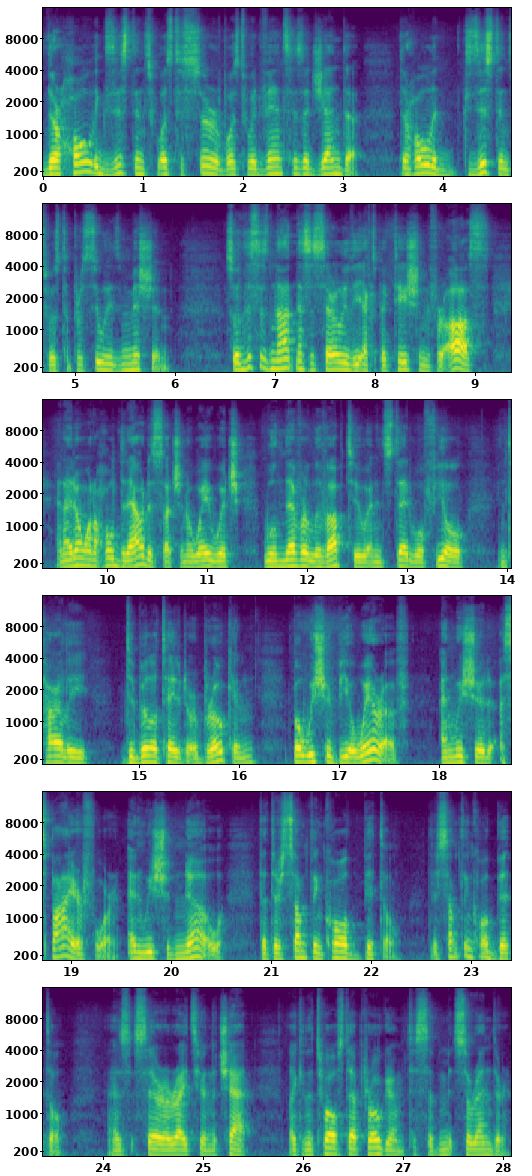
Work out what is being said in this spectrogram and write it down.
Their whole existence was to serve, was to advance his agenda. Their whole existence was to pursue his mission. So this is not necessarily the expectation for us and I don't want to hold it out as such in a way which we'll never live up to, and instead we'll feel entirely debilitated or broken. But we should be aware of, and we should aspire for, and we should know that there's something called bittel. There's something called bittel, as Sarah writes here in the chat, like in the 12 step program to submit, surrender.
